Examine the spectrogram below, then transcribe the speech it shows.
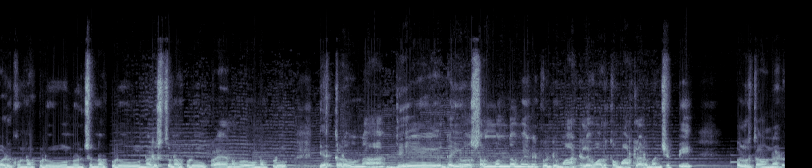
పడుకున్నప్పుడు నుంచున్నప్పుడు నడుస్తున్నప్పుడు ప్రయాణంలో ఉన్నప్పుడు ఎక్కడ ఉన్నా దే దైవ సంబంధమైనటువంటి మాటలే వారితో మాట్లాడమని చెప్పి పలుకుతూ ఉన్నాడు.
